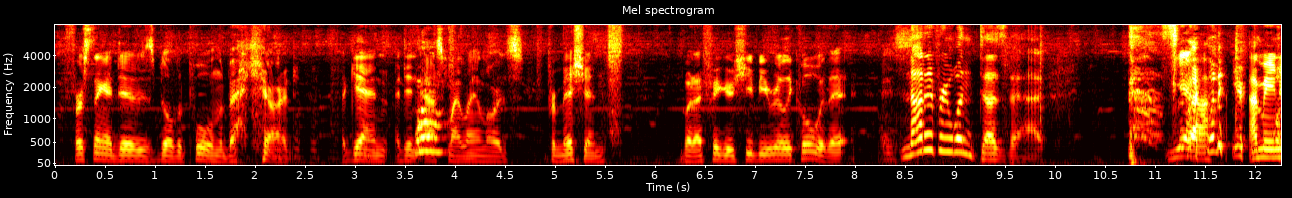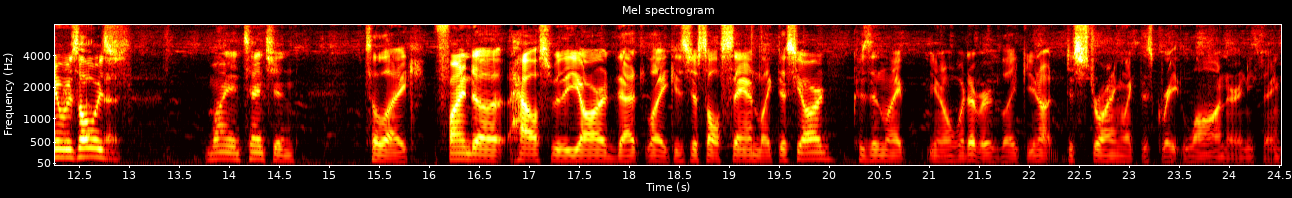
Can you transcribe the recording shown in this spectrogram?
First thing I did is build a pool in the backyard. Again, I didn't ask my landlord's permission, but I figured she'd be really cool with it. Not everyone does that. So yeah, wanna I mean, it was about always my intention to like find a house with a yard that like is just all sand like this yard because then like you know whatever like you're not destroying like this great lawn or anything.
